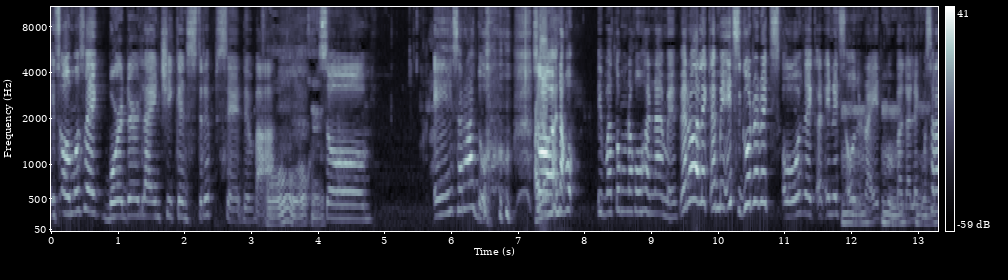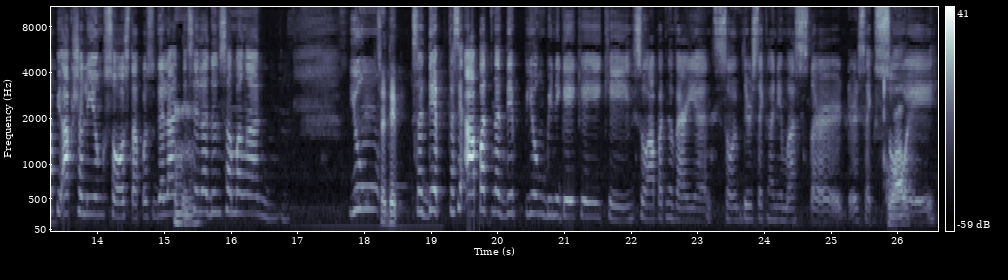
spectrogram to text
It's almost like borderline chicken strips eh, di ba? Oh, okay. So, eh, sarado. so, Alam naku, iba tong nakuha namin. Pero like, I mean, it's good on its own, like, in its own Mm-hmm. right. Kumbaga, like, masarap yung actually yung sauce. Tapos, galante sila dun sa mga, yung, Sa dip. sa dip. Kasi apat na dip yung binigay kay Kay. So, apat na variants. So, there's like honey mustard, there's like Wow. soy,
